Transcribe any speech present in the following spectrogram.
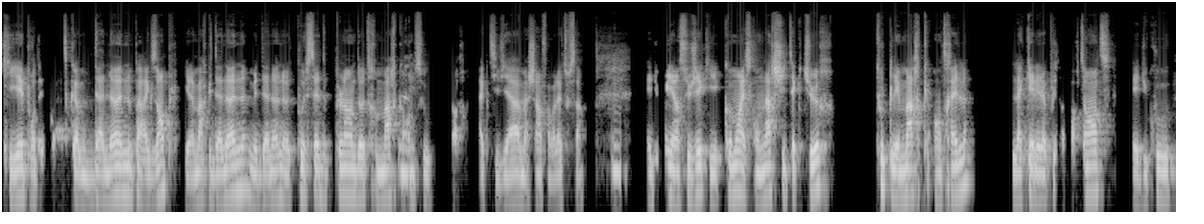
qui est pour des boîtes comme Danone, par exemple. Il y a la marque Danone, mais Danone possède plein d'autres marques en dessous. Activia, machin, enfin voilà, tout ça. Mm. Et du coup, il y a un sujet qui est comment est-ce qu'on architecture toutes les marques entre elles, laquelle est la plus importante, et du coup,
